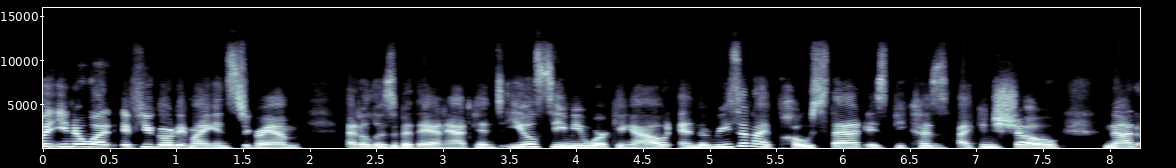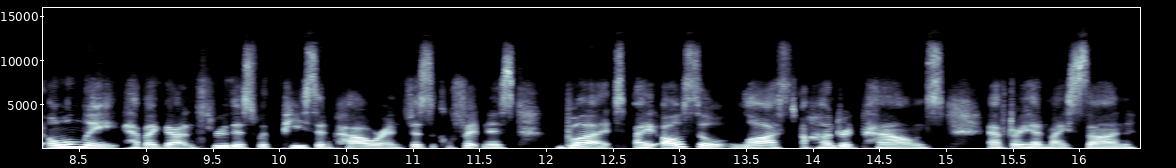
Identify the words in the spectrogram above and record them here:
but you know what? If you go to my Instagram at Elizabeth Ann Atkins, you'll see me working out. And the reason I post that is because I can show not only have I gotten through this with peace and power and physical fitness, but I also lost 100 pounds after I had my son.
